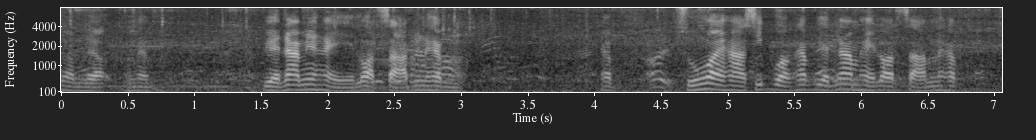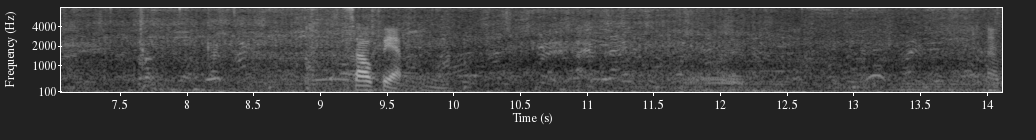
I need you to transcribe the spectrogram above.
ยอมแล้วนะครับเวียดนามยังให้รอดสามอยู่นะครับครับสูงร้อยห้าสิบบวกครับเวียดนามให้รอดสามนะครับเศร้าแปดอืมครับ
